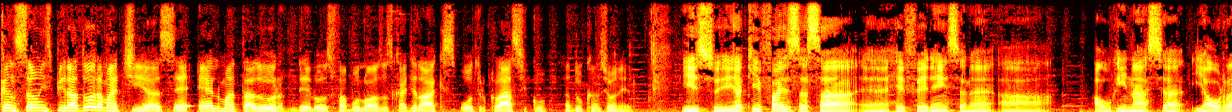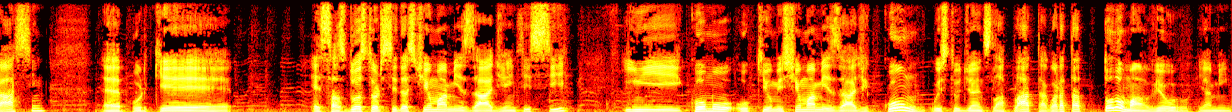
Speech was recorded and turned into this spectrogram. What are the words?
canção inspiradora, Matias, é El Matador, de Los Fabulosos Cadillacs, outro clássico do cancioneiro. Isso, e aqui faz essa é, referência né, a, ao Rinácia e ao Racing, é, porque essas duas torcidas tinham uma amizade entre si, e como o Quilmes tinha uma amizade com o Estudiantes La Plata, agora tá todo mal, viu, Yamin?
